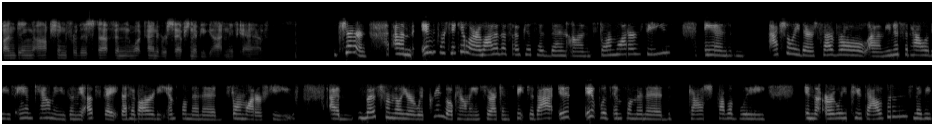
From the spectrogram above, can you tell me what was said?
funding option for this stuff, and what kind of reception have you gotten if you have? Sure. Um, in particular, a lot of the focus has been on stormwater fees, and actually, there are several uh, municipalities and counties in the upstate that have already implemented stormwater fees. I'm most familiar with Greenville County, so I can speak to that. It it was implemented, gosh, probably in the early 2000s, maybe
